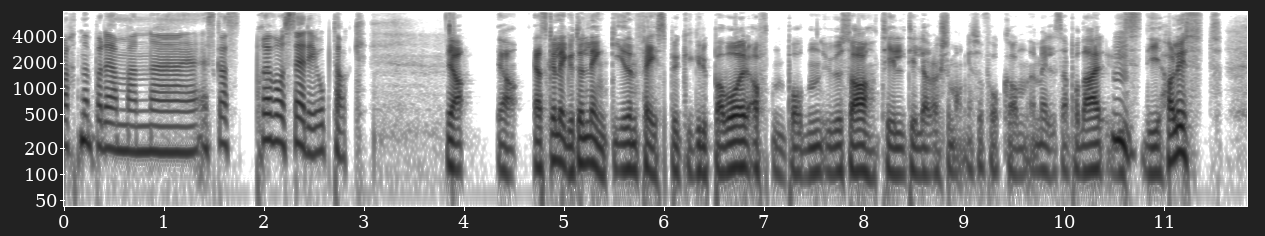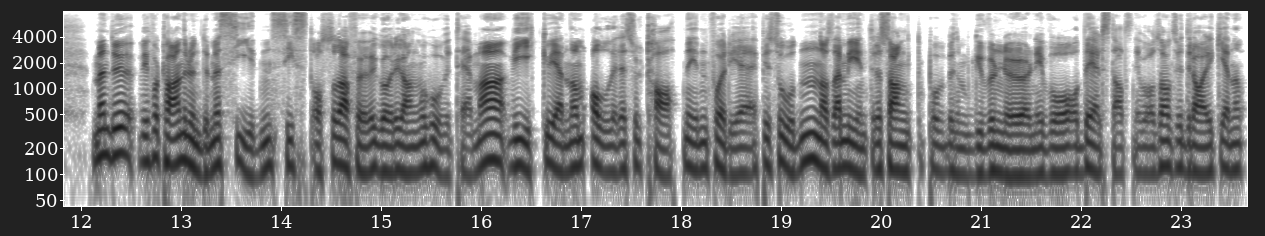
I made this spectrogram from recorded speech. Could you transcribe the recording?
vært med på det, men eh, jeg skal prøve å se det i opptak. Ja, Ja, jeg skal legge ut en lenke i den Facebook-gruppa vår, Aftenpodden USA, til, til, arrangementet, så folk kan melde seg på der hvis mm. de har lyst. Men du, vi får ta en runde med siden sist også, da, før vi går i gang med hovedtemaet. Vi gikk jo gjennom alle resultatene i den forrige episoden. altså Det er mye interessant på liksom, guvernørnivå og delstatsnivå og sånn, så vi drar ikke gjennom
